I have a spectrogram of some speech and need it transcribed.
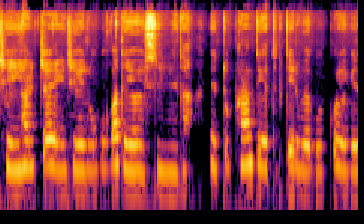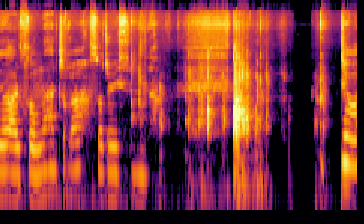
제 한자, 여기 제 로고가 되어 있습니다. 네, 또 파란띠 같은 띠를 메고 있고 여기는 알 수 없는 한자가 써져 있습니다. 제가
